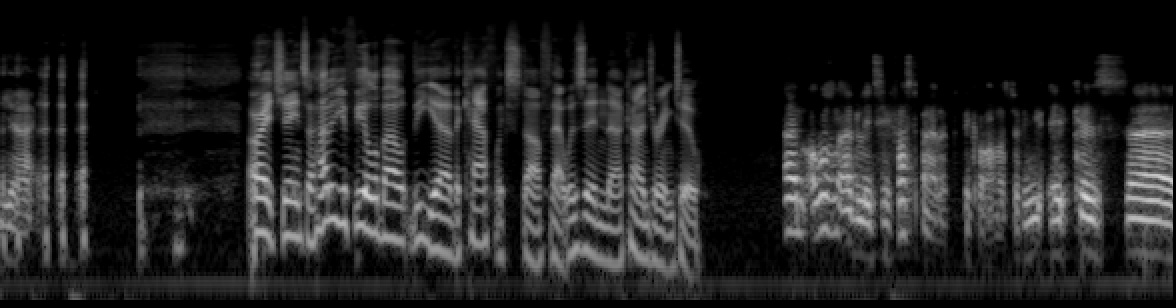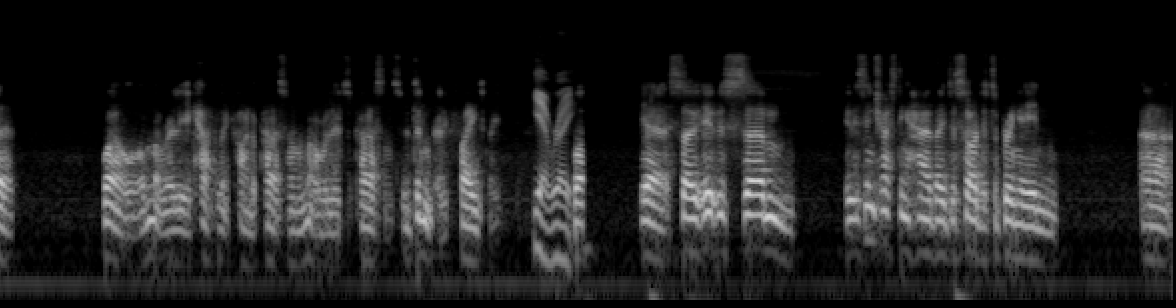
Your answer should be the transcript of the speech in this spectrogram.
yeah. All right, Shane. So, how do you feel about the uh, the Catholic stuff that was in uh, Conjuring Two? Um, I wasn't overly too fussed about it, to be quite honest with you, because, uh, well, I'm not really a Catholic kind of person. I'm not a religious person, so it didn't really phase me. Yeah, right. Well- Yeah, so it was um, it was interesting how they decided to bring in uh,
